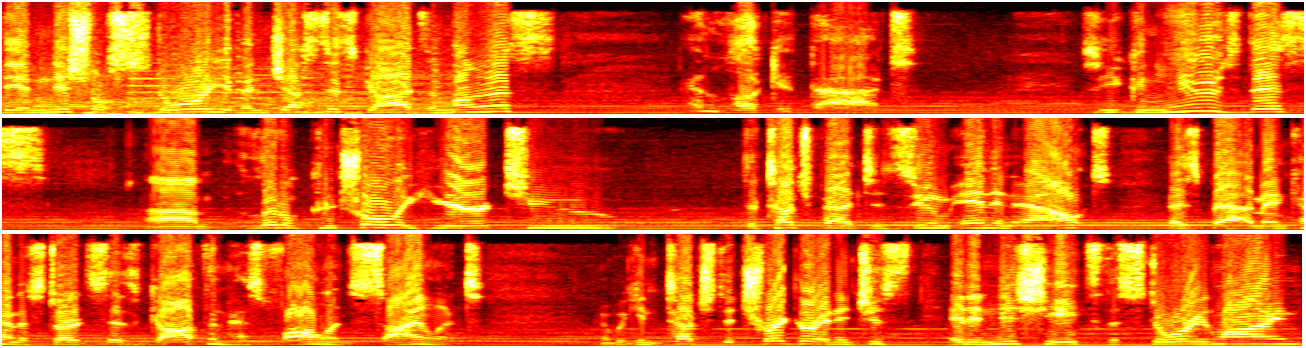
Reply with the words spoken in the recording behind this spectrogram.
the initial story of injustice gods among us. And look at that. So you can use this um, little controller here to the touchpad to zoom in and out as Batman kind of starts says Gotham has fallen silent and we can touch the trigger and it just it initiates the storyline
